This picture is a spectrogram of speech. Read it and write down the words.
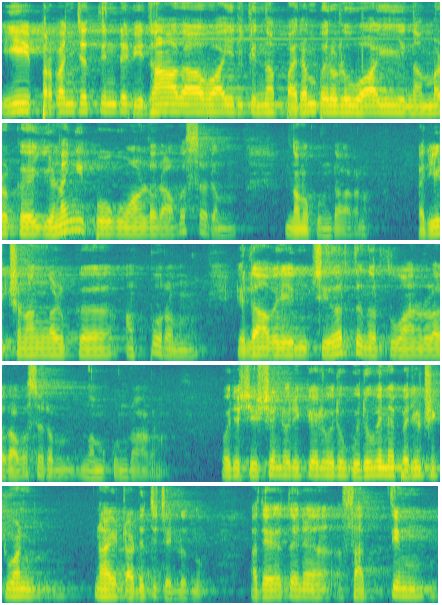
ഈ പ്രപഞ്ചത്തിന്റെ വിധാതാവായിരിക്കുന്ന പരമ്പൊരുളുവായി നമ്മൾക്ക് ഇണങ്ങിപ്പോകുവാനുള്ളൊരു അവസരം നമുക്കുണ്ടാകണം. പരീക്ഷണങ്ങൾക്ക് അപ്പുറം എല്ലാവരെയും ചേർത്ത് നിർത്തുവാനുള്ള ഒരു അവസരം നമുക്കുണ്ടാകണം. ഒരു ശിഷ്യൻ ഒരിക്കലും ഒരു ഗുരുവിനെ പരീക്ഷിക്കുവാനായിട്ട് അടുത്ത് ചെല്ലുന്നു. അദ്ദേഹത്തിന് സത്യം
